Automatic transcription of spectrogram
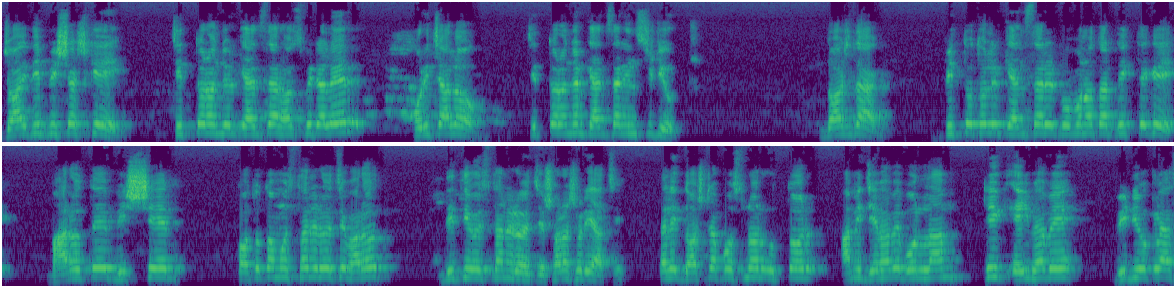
জয়দীপ বিশ্বাসকে চিত্তরঞ্জন ক্যান্সার হসপিটালের পরিচালক, চিত্তরঞ্জন ক্যান্সার ইনস্টিটিউট। দশ দাগ, পিত্তথলির ক্যান্সারের প্রবণতার দিক থেকে ভারতে বিশ্বের কততম স্থানে রয়েছে ভারত? দ্বিতীয় স্থানে রয়েছে, সরাসরি আছে। তাহলে দশটা প্রশ্নের উত্তর আমি যেভাবে বললাম, ঠিক এইভাবে ভিডিও ক্লাস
